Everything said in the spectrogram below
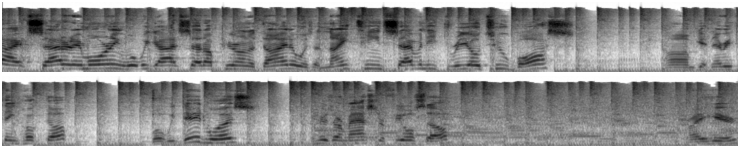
right, Saturday morning, what we got set up here on the dyno is a 1970 302 Boss. Um, getting everything hooked up. What we did was, here's our master fuel cell. Right here.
